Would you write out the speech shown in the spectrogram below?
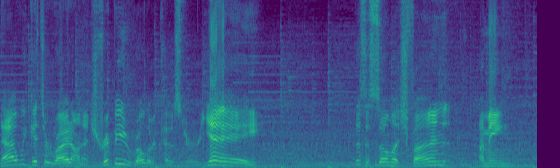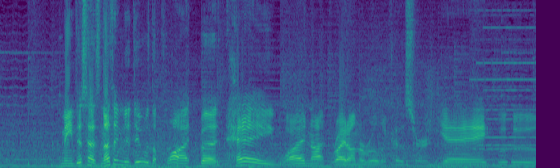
Now we get to ride on a trippy roller coaster. Yay! This is so much fun. I mean, I mean, this has nothing to do with the plot, but hey, why not ride on a roller coaster? Yay! Woohoo!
